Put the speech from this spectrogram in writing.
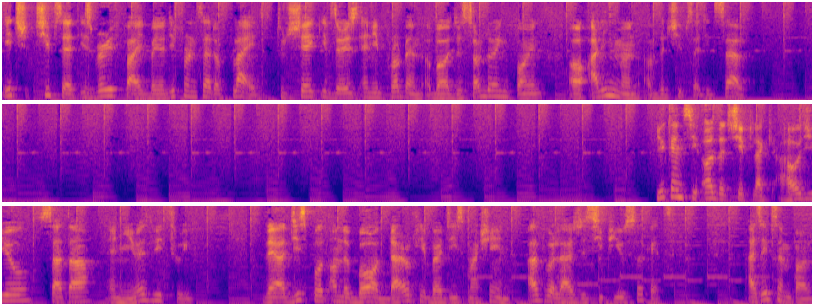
each chipset is verified by a different set of lights to check if there is any problem about the soldering point or alignment of the chipset itself. You can see the chips like audio, SATA and USB 3. They are disposed on the board directly by this machine, as well as the CPU socket. As example,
